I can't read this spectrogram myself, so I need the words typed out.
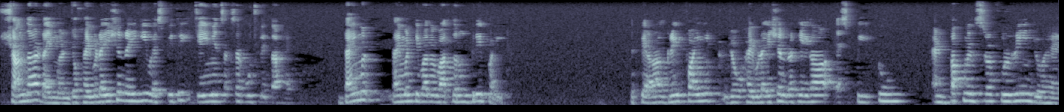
शानदार डायमंड जो हाइब्रिडाइजेशन रहेगी वो sp3 जेई मेंस अक्सर पूछ लेता है। डायमंड डायमंड के बाद में बात करूँ ग्रेफाइट प्यारा ग्रेफाइट जो हाइब्रिडाइजेशन रखेगा sp2 एंड बकमिंस्टर फुलरीन जो है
